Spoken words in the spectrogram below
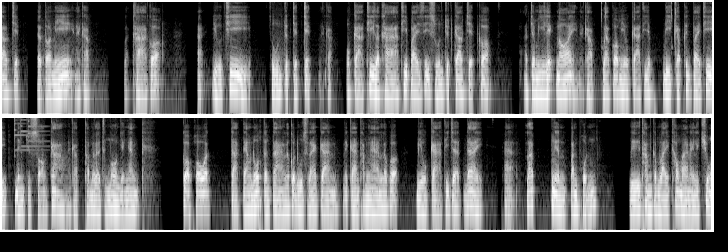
0.97 แต่ตอนนี้นะครับ ราคาก็อยู่ที่ 0.77 นะครับ โอกาสที่ราคาที่ไปที่ 0.97 ก็ อาจจะมีเล็กน้อยนะครับ แล้วก็มีโอกาสที่จะดีดกลับขึ้นไปที่ 1.29 นะครับทำอะไราถึงมองอย่างนั้น ก็เพราะว่าจากแนวโน้มต่างๆ แล้วก็ดูสถานการณ์ในการทำงาน แล้วก็มีโอกาสที่จะได้อ่ารับเงินปันผล หรือทำกำไรเข้ามาในช่วง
